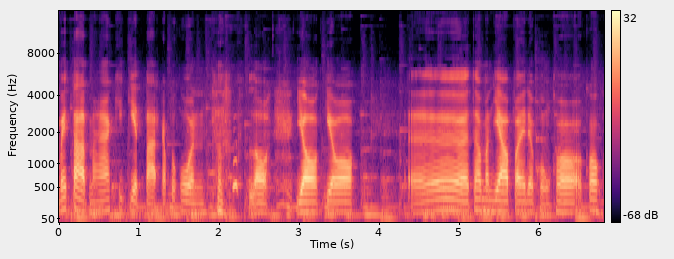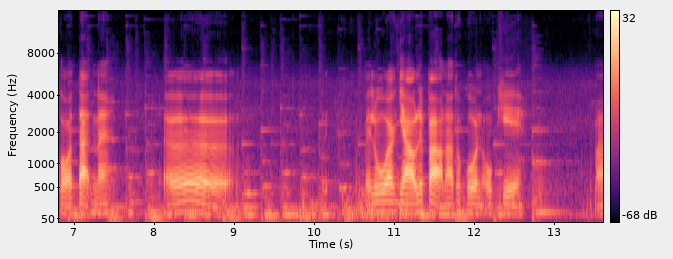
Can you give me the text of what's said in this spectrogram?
ไม่ตัดนะฮะขี้เกียจตัดครับทุกคนรอหยอกหยอกเออ ถ้ามันยาวไปเดี๋ยวผมขอก็ขอตัดนะ เออ ไม่รู้ว่ายาวหรือเปล่านะทุกคนโอเค มา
